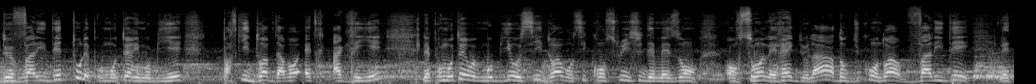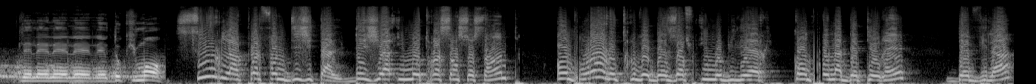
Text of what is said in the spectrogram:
de valider tous les promoteurs immobiliers parce qu'ils doivent d'abord être agréés. Les promoteurs immobiliers aussi doivent aussi construire sur des maisons en selon les règles de l'art. Donc du coup, on doit valider les, les, documents. Sur la plateforme digitale DGA IMO 360, on pourra retrouver des offres immobilières comprenant des terrains, des villas,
